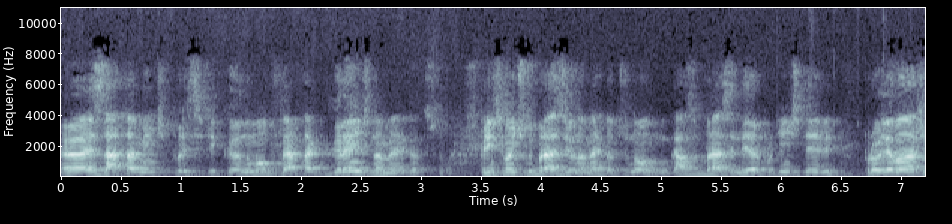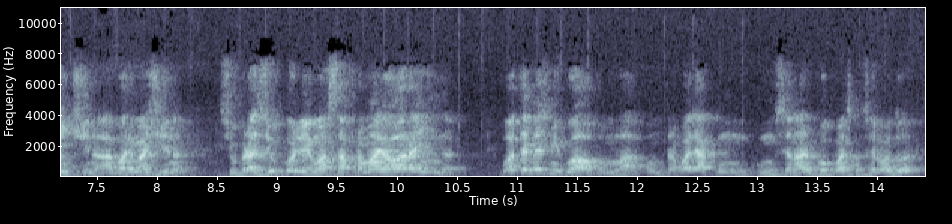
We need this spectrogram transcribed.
uh, exatamente precificando uma oferta grande na América do Sul. Principalmente no Brasil, na América do Sul não, no caso brasileiro, porque a gente teve problema na Argentina. Agora imagina, se o Brasil colher uma safra maior ainda, ou até mesmo igual, vamos lá, vamos trabalhar com, com um cenário um pouco mais conservador,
